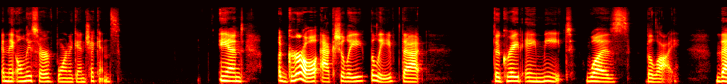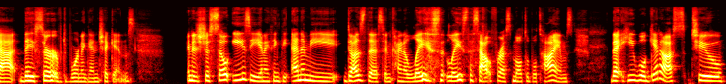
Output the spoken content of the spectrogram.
and they only serve born again chickens. And a girl actually believed that the grade A meat was the lie, that they served born again chickens and it's just so easy and i think the enemy does this and kind of lays lays this out for us multiple times that he will get us to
